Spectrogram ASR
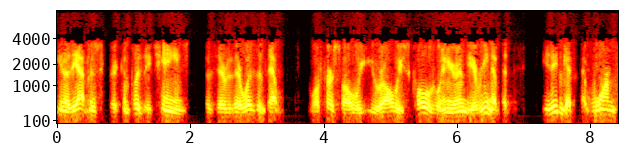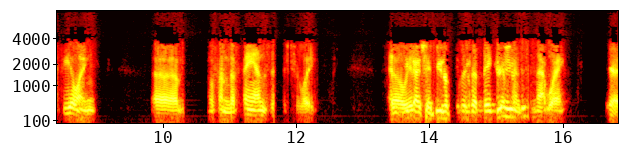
you know, the atmosphere completely changed because there there wasn't that. Well, first of all, we, you were always cold when you were in the arena, but you didn't get that warm feeling uh, from the fans initially. So you it, guys had it was a big difference in that way. yeah,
